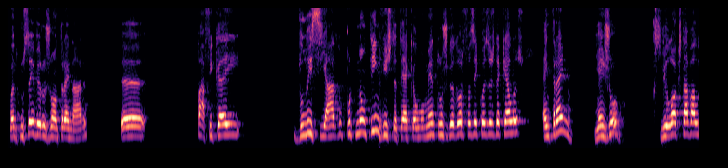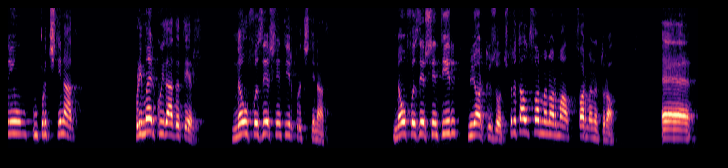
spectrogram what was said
quando comecei a ver o João treinar, uh, pá, fiquei deliciado porque não tinha visto até aquele momento um jogador fazer coisas daquelas em treino e em jogo. Percebi logo que estava ali um, um predestinado. Primeiro cuidado a ter, não o fazer sentir predestinado. Não o fazer sentir melhor que os outros. Tratá-lo de forma normal, de forma natural. Uh,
